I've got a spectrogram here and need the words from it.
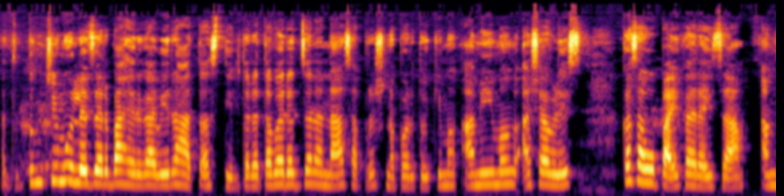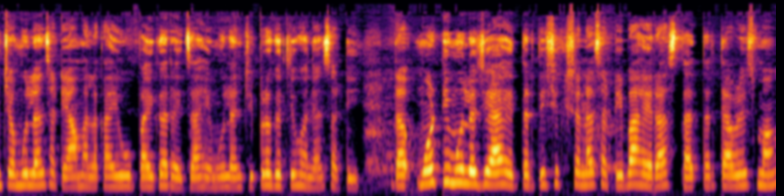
आता तुमची मुले जर बाहेरगावी राहत असतील तर आता बऱ्याच जणांना असा प्रश्न पडतो की मग आम्ही मग अशा वेळेस कसा उपाय करायचा? आमच्या मुलांसाठी आम्हाला काही उपाय करायचा आहे मुलांची प्रगती होण्यासाठी. आता मोठी मुलं जी आहेत तर ती शिक्षणासाठी बाहेर असतात तर त्यावेळेस मग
